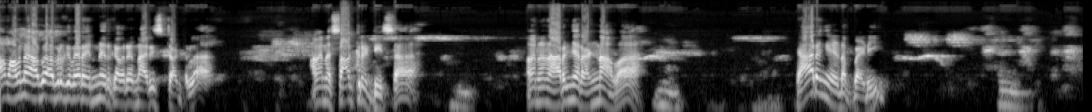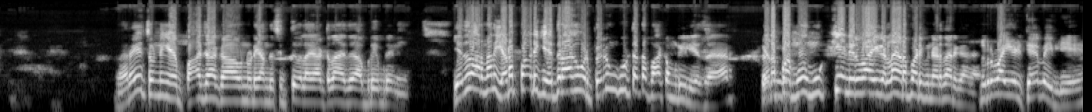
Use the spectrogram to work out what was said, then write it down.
ஆமா அவன அவ அவருக்கு வேற என்ன இருக்கு? அவர் என்ன அரிஸ்டாட்டிலா? அவன் என்ன சாக்ரட்டிஸா? அவன் என்ன அறிஞர் அண்ணாவா? யாருங்க எடப்பாடி? நிறைய சொன்னீங்க. பாஜக உன்னுடைய அந்த சித்து விளையாட்டு தான் இது அப்படி இப்படின்னு. எதுவா இருந்தாலும் எடப்பாடிக்கு எதிராக ஒரு பெருங்கூட்டத்தை பார்க்க முடியலையே சார்? எடப்பா முக்கிய நிர்வாகிகள்லாம் எடப்பாடி பின்னாடி தான் இருக்காங்க. நிர்வாகிகள் தேவை இல்லையே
